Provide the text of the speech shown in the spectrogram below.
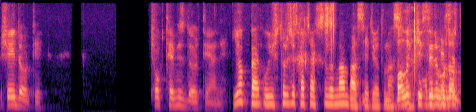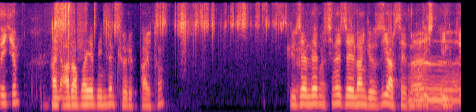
şey dirty. Çok temiz dirty yani. Yok ben uyuşturucu kaçakçılığından bahsediyordum aslında. Balıkesir'i buradan- Balıkesir'deyim. Hani arabaya bindim körük Python. Güzellerin içine Ceylan gözlü yer sevdim. Burada işte Ee. elimde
